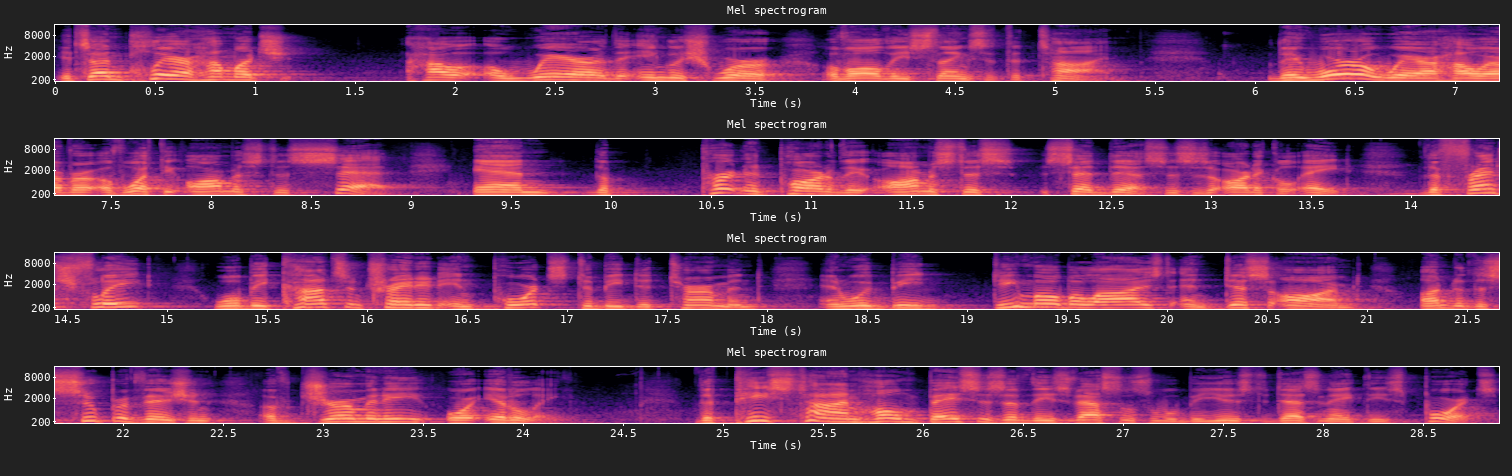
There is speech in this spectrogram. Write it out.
It's unclear how much how aware the English were of all these things at the time. They were aware, however, of what the armistice said. And the pertinent part of the armistice said this this is Article 8. The French fleet will be concentrated in ports to be determined and would be demobilized and disarmed under the supervision of Germany or Italy. The peacetime home bases of these vessels will be used to designate these ports.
